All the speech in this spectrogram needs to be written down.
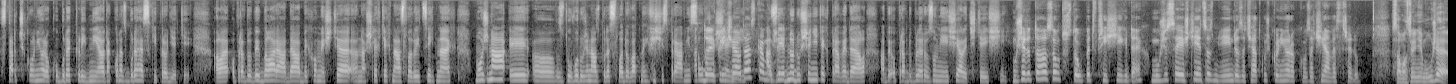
start školního roku bude klidný a nakonec bude hezký pro děti. Ale opravdu bych byla ráda, abychom ještě našli v těch následujících dnech, možná i uh, z důvodu, že nás bude sledovat nejvyšší správní soud. A to je klíčová otázka. Může... A zjednodušení těch pravidel, aby opravdu byly rozumnější a ličtější. Může do toho soud vstoupit v příštích dnech? Může se ještě něco změnit do začátku školního roku? Začíná ve středu. Samozřejmě může, eh,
